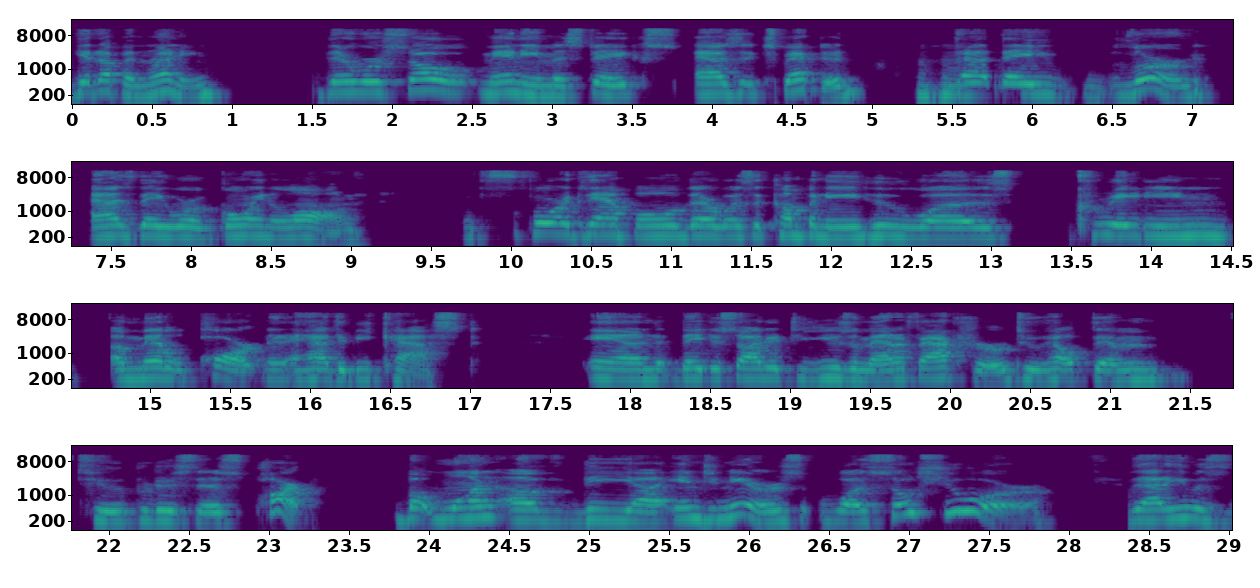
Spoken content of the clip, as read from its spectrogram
get up and running, there were so many mistakes as expected mm-hmm. that they learned as they were going along. For example, there was a company who was creating a metal part and it had to be cast. And they decided to use a manufacturer to help them to produce this part. But one of the uh, engineers was so sure that he was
